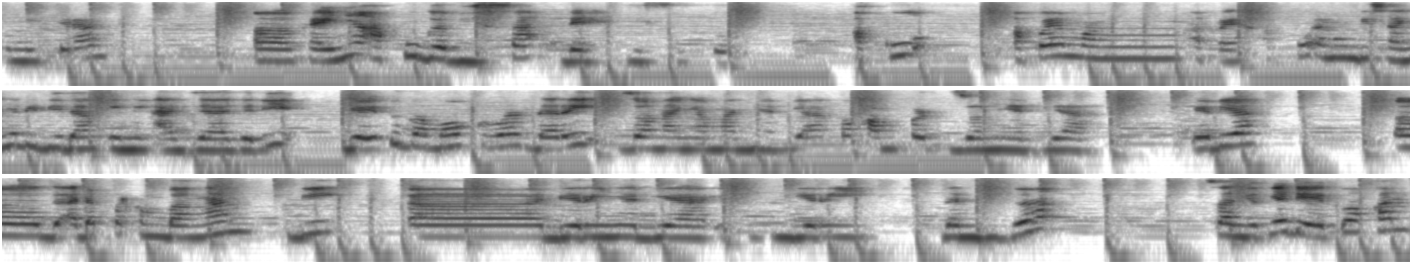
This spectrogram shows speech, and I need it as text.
pemikiran uh, kayaknya aku gak bisa deh di situ. Aku aku emang apa ya aku emang bisanya di bidang ini aja. Jadi dia itu gak mau keluar dari zona nyamannya dia atau comfort zone-nya dia. Ya dia uh, gak ada perkembangan di uh, dirinya dia itu sendiri. Dan juga selanjutnya dia itu akan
